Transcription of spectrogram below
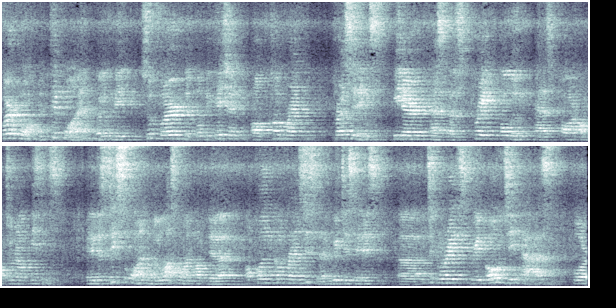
Third one, the tip one to be super the publication of conference proceedings either as a straight volume as part of journal business. And then the sixth one, the last one of the open conference system, which is it is uh, integrates with OJS for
